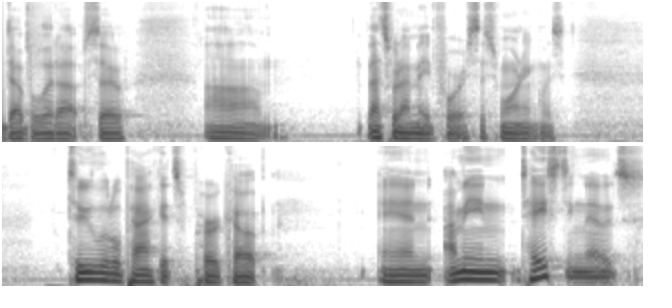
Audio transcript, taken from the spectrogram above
double it up. So um, that's what I made for us this morning was two little packets per cup. And I mean, tasting notes,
